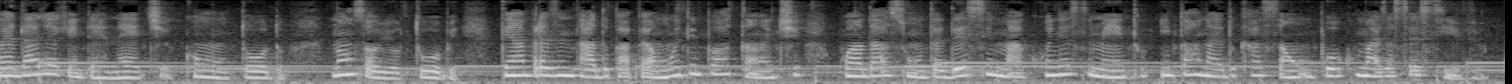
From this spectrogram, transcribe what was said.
Verdade é que a internet, como um todo, não só o YouTube, tem apresentado um papel muito importante quando o assunto é decimar conhecimento e tornar a educação um pouco mais acessível.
